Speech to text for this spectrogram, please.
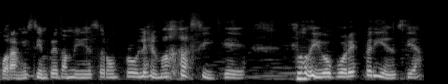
para mí siempre también eso era un problema, así que lo digo por experiencia.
